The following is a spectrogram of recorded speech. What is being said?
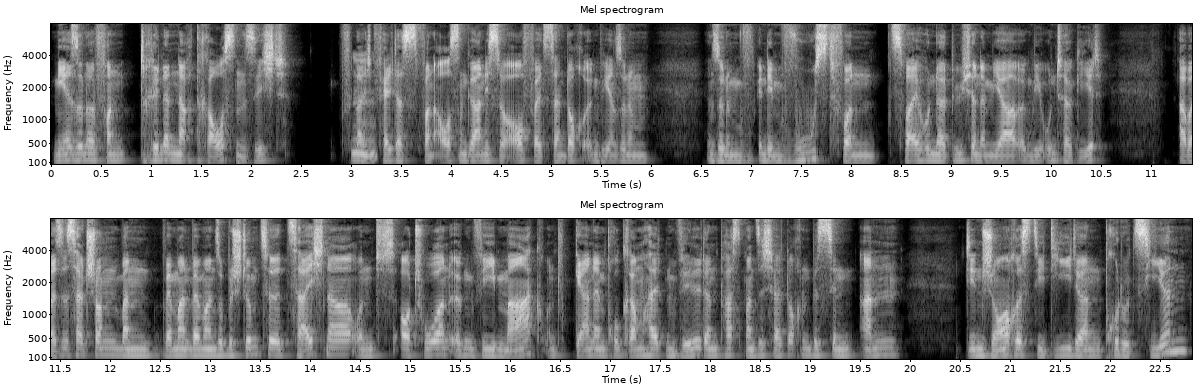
mehr so eine von drinnen nach draußen Sicht. Vielleicht mhm. fällt das von außen gar nicht so auf, weil es dann doch irgendwie in so einem, in so einem, in dem Wust von 200 Büchern im Jahr irgendwie untergeht. Aber es ist halt schon, man, wenn man, wenn man so bestimmte Zeichner und Autoren irgendwie mag und gerne im Programm halten will, dann passt man sich halt doch ein bisschen an den Genres, die die dann produzieren.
